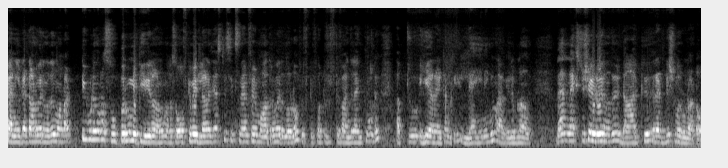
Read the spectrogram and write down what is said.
പാനൽ കട്ടാണ് വരുന്നത്. നല്ല അടിപൊളി പറഞ്ഞാൽ സൂപ്പർ മെറ്റീരിയൽ ആണ്. നല്ല സോഫ്റ്റ് മെറ്റീരിയൽ ആണ്. ജസ്റ്റ് സിക്സ് നയൻ ഫൈവ് മാത്രമേ വരുന്നുള്ളൂ. Fifty four to fifty five length കൊണ്ട് അപ് ടു ഹിയർ ആയിട്ട് നമുക്ക് ലൈനിങ്ങും അവൈലബിൾ ആണ്. ദാൻ നെക്സ്റ്റ് ഷെയ്ഡ് വരുന്നത് ഡാർക്ക് റെഡിഷ് മെറൂൺ ആട്ടോ.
